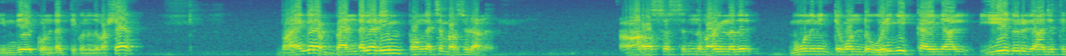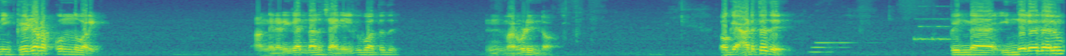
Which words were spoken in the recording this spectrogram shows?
ഇന്ത്യയെ കൊണ്ടെത്തിക്കുന്നത്. പക്ഷെ ഭയങ്കര ബണ്ടലടിയും പൊങ്ങച്ചം പറച്ചിലാണ് ആർ എസ് എസ് എന്ന് പറയുന്നത് മൂന്ന് മിനിറ്റ് കൊണ്ട് ഒരുങ്ങിക്കഴിഞ്ഞാൽ ഏതൊരു രാജ്യത്തിനെയും കീഴടക്കും എന്ന് പറയും. അങ്ങനെയാണെങ്കിൽ എന്താണ് ചൈനയിലേക്ക് പോകാത്തത്? മറുപടി ഉണ്ടോ? ഓക്കെ അടുത്തത്. പിന്നെ ഇന്ത്യയിലേതായാലും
